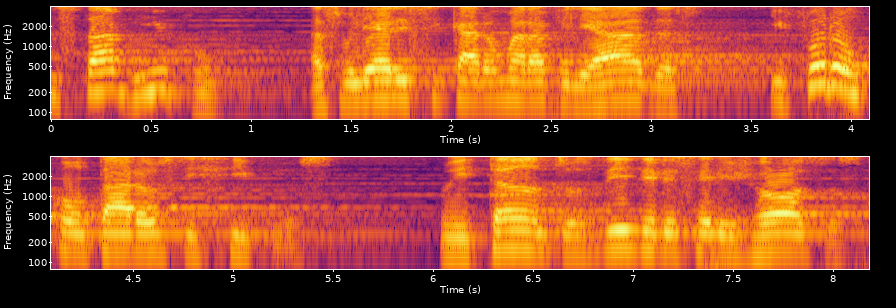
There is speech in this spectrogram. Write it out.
está vivo. As mulheres ficaram maravilhadas e foram contar aos discípulos. No entanto, os líderes religiosos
